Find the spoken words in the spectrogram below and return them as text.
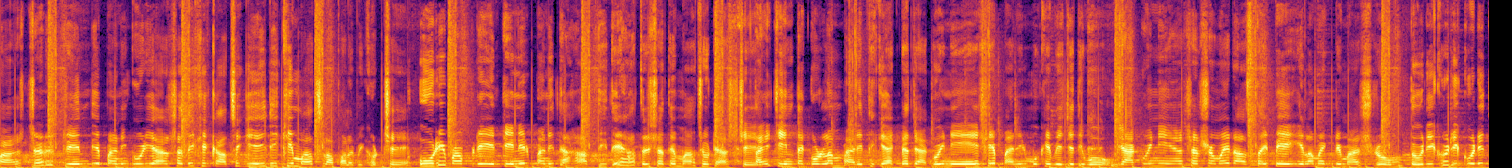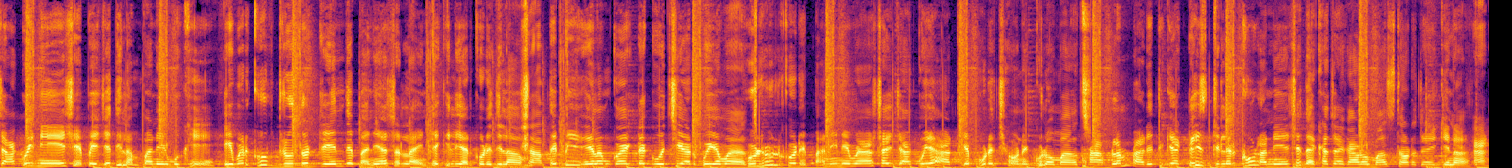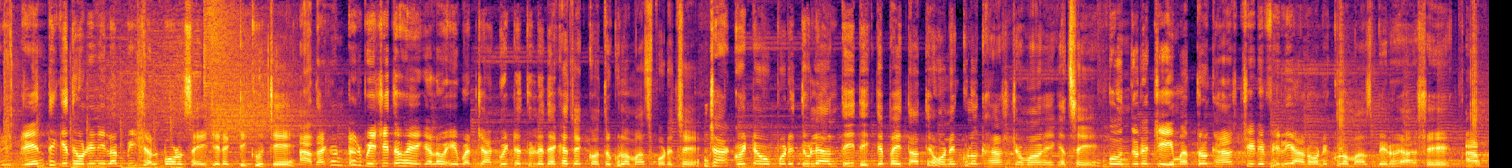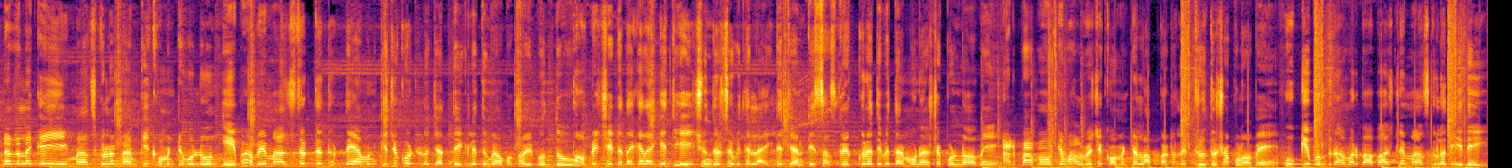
মাছ ছাড়ে ট্রেন দিয়ে পানি গড়িয়ে আসা দেখে কাছে গিয়েই দেখি মাছ লাফালাফি করছে। ওরে বাপরে, ট্রেনের পানিতে হাত দিতে হাতের সাথে মাছ উঠে আসছে। তাই চিন্তা করলাম বাড়ি থেকে একটা জাকই নিয়ে এসে পানির মুখে বেঁচে দিব। জাকই নিয়ে আসার সময় রাস্তায় পেয়ে গেলাম একটা মাশরুম। তৈরি করে করে জাকই নিয়ে এসে বেঁচে দিলাম পানির মুখে। এবার খুব দ্রুত ড্রেন দিয়ে পানি আসার লাইনটা ক্লিয়ার করে দিলাম। সাথে পেয়ে গেলাম কয়েকটা গুছি আর পুয়ে মাছ। হুলহুল করে পানি নেমে আসায় জাকুয়ে আটকে পড়েছে অনেকগুলো মাছ। ভাবলাম বাড়ি থেকে একটা স্টিলের খোলা নিয়ে এসে দেখা যাক আরও মাছ ধরা যায় কিনা। আরে ড্রেন থেকে ধরে নিলাম বিশাল বড় সাইজের একটি কুচে আধা ঘণ্টার বেশি তো হয়ে গেল, এবার জাকুইটা তুলে দেখা যাক কতগুলো মাছ পড়েছে। জাকুইটা উপরে তুলে আনতেই দেখতে পাই তাতে অনেকগুলো ঘাস জমা হয়ে গেছে। বন্ধুরা, যেই মাত্র ঘাস ছেড়ে ফেলি, আর অনেকগুলো মাছ বের হয়ে আসে। আপনার এলাকায় এই মাছগুলোর নাম কি কমেন্টে বলুন? এভাবে মাছ ধরতে ধরতে এমন কিছু ঘটলো যা দেখলে তুমি অবাক হবে বন্ধু। তবে সেটা দেখার আগে যে এই সুন্দর ছবিতে লাইক দিয়ে চ্যানেলটি সাবস্ক্রাইব করে দেবে, তার মনে আশা পূর্ণ হবে। আর বাবা মাকে ভালোবেসে কমেন্টে লাভ পাঠালে দ্রুত সফল হবে। ওকে বন্ধুরা, আমার বাবা আসলে মাছগুলো দিয়ে দেই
